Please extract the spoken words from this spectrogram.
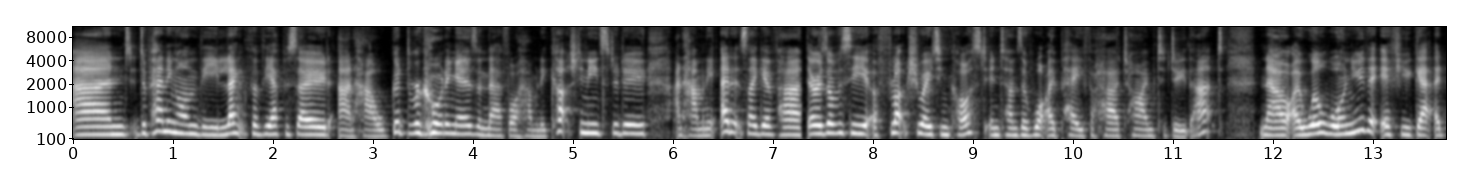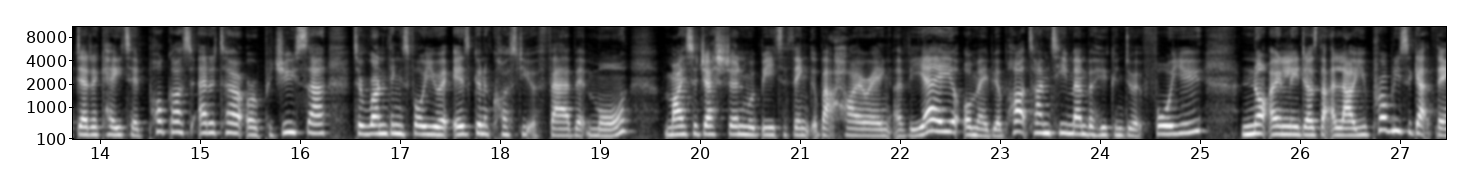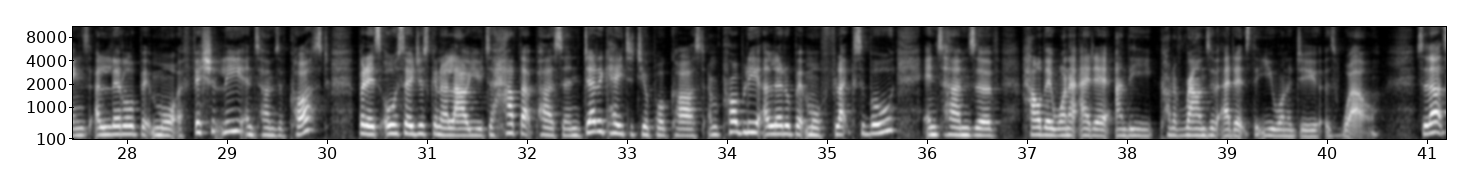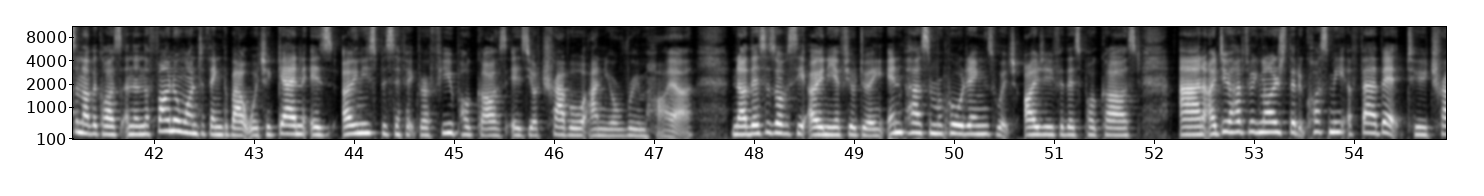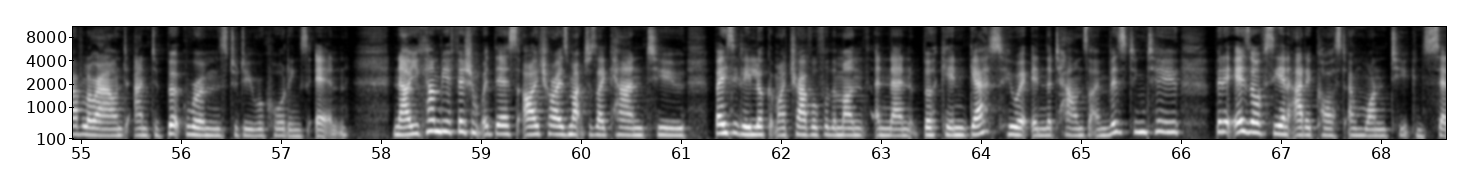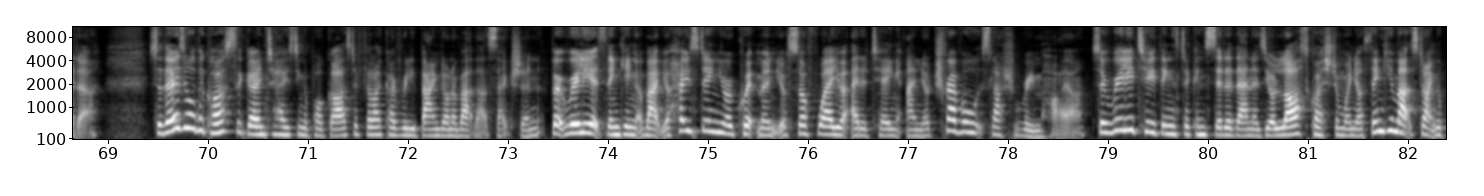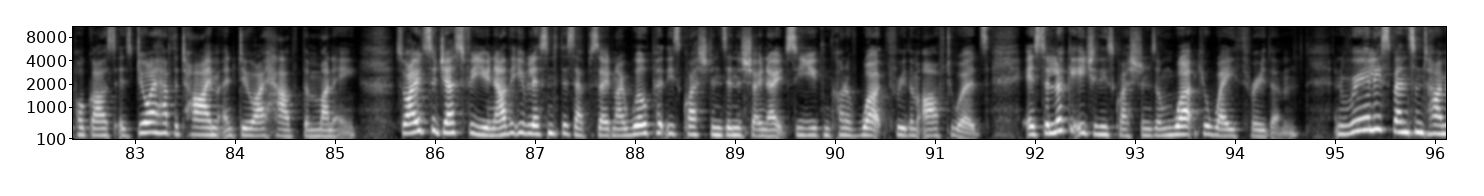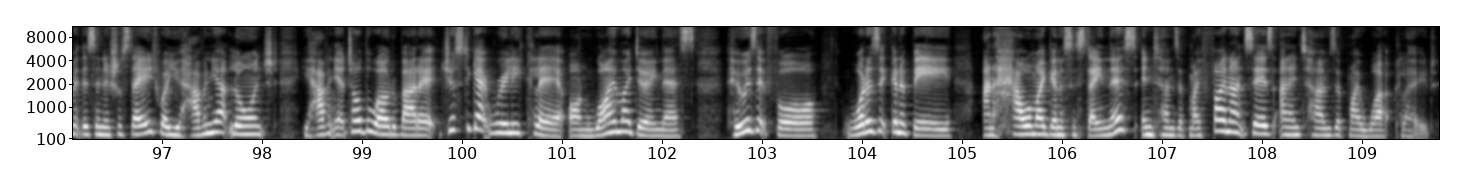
and depending on the length of the episode and how good the recording is, and therefore how many cuts she needs to do and how many edits I give her, there is obviously a fluctuating cost in terms of what I pay for her time to do that. Now, I will warn you that if you get a dedicated podcast editor or a producer to run things for you, it is going to cost you a fair bit more. My suggestion would be to think about hiring a VA or maybe a part time team member who can do it for you. Not only does that allow you probably to get things a little bit more efficiently in terms of cost podcast, but it's also just going to allow you to have that person dedicated to your podcast and probably a little bit more flexible in terms of how they want to edit and the kind of rounds of edits that you want to do as well. So that's another cost. And then the final one to think about, which again is only specific for a few podcasts, is your travel and your room hire. Now, this is obviously only if you're doing in person recordings, which I do for this podcast. And I do have to acknowledge that it costs me a fair bit to travel around and to book rooms to do recordings in. Now, you can be efficient with this. I try as much as I can to basically look at my travel for the month and then book in guests who are in the towns that I'm visiting to. But it is obviously an added cost and one to consider. So, those are all the costs that go into hosting a podcast. I feel like I've really banged on about that section, but really it's thinking about your hosting, your equipment, your software, your editing, and your travel slash room hire. So, really, two things to consider then as your last question when you're thinking about starting a podcast is do I have the time and do I have the money? So, I would suggest for you now that you've listened to this episode, and I will put these questions in the show notes so you can kind of work through them afterwards, is to look at each of these questions and work your way through them. And really spend some time at this initial stage where you haven't yet launched, you haven't yet told the world about it, just to get really clear on why am I doing this? Who is it for? What is it going to be? And how am I going to sustain this in terms of my finances and in terms of my workload?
